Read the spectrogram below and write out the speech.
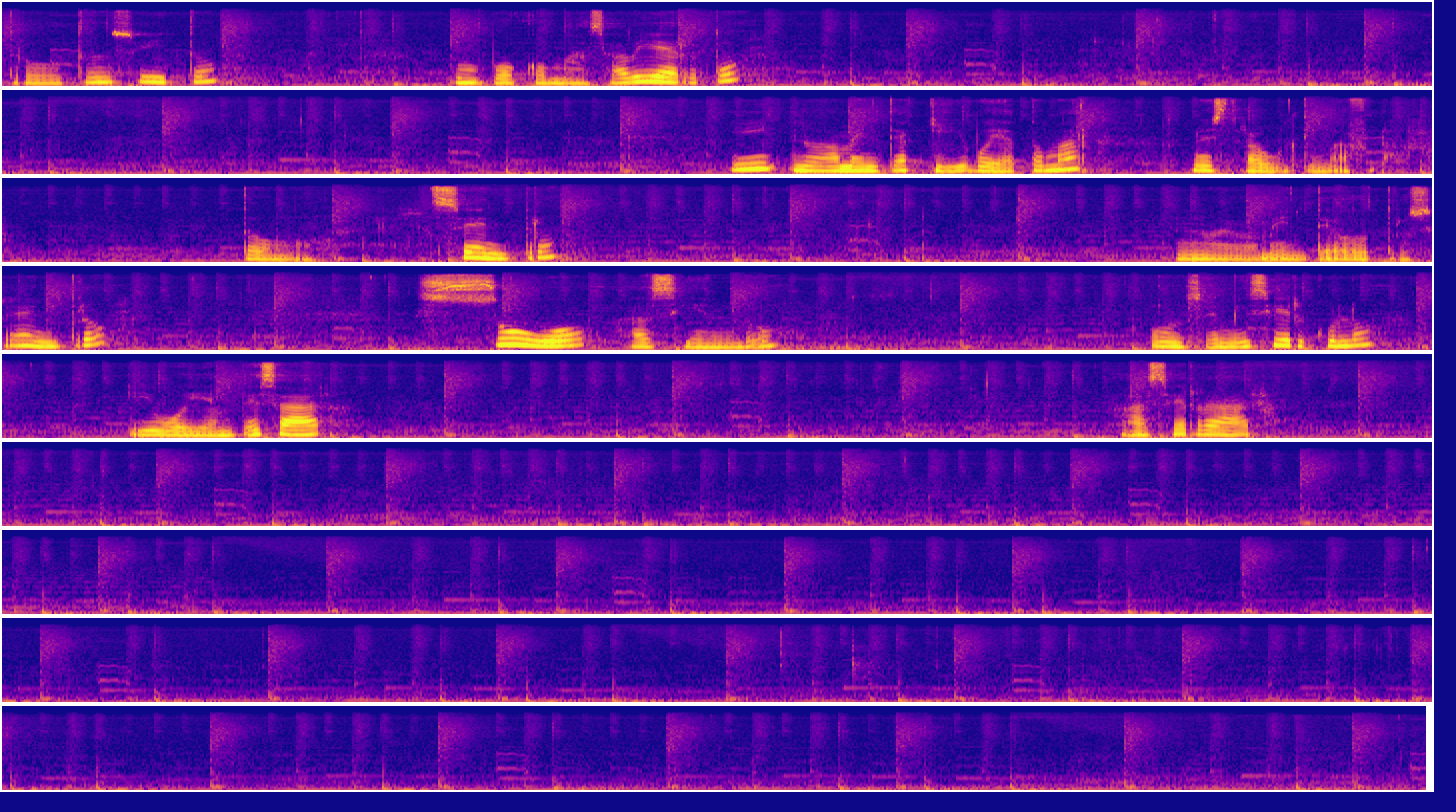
otro botoncito un poco más abierto. Y nuevamente aquí voy a tomar nuestra última flor. Tomo el centro. Nuevamente otro centro. Subo haciendo un semicírculo y voy a empezar a cerrar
